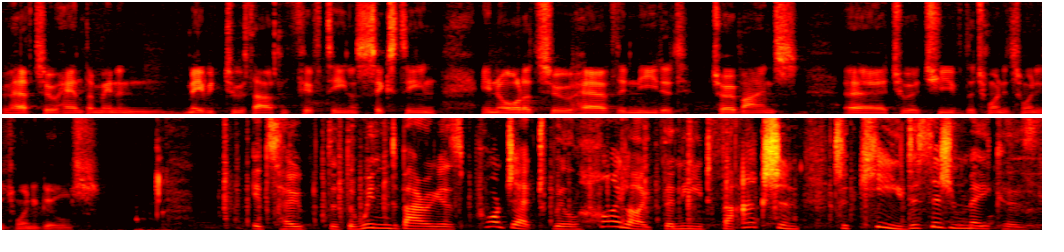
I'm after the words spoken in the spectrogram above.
you have to hand them in in maybe 2015 or 16 in order to have the needed turbines uh, to achieve the 2020-20 goals. It's hoped that the Wind Barriers project will highlight the need for action to key decision makers.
